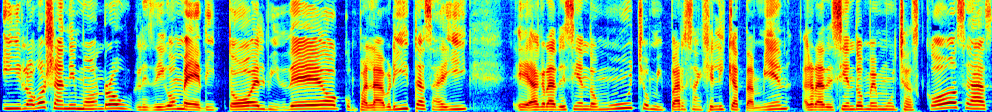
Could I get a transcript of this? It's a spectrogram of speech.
y luego Shandy Monroe, les digo, me editó el video con palabritas ahí, eh, agradeciendo mucho. Mi parsa Angélica también, agradeciéndome muchas cosas.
